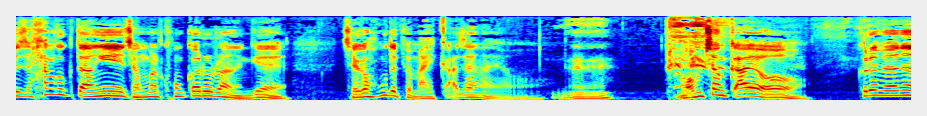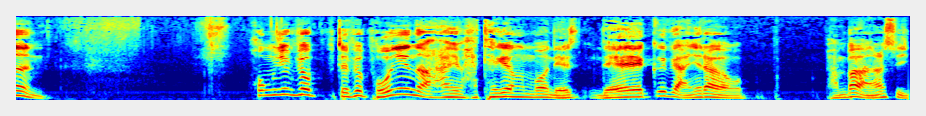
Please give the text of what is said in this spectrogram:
이제 한국당이 정말 콩가루라는 게 제가 홍 대표 많이 까잖아요. 네. 엄청 까요. 그러면은 홍준표 대표 본인은 아유 하태경 뭐내 내 급이 아니라 반박 안 할 수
